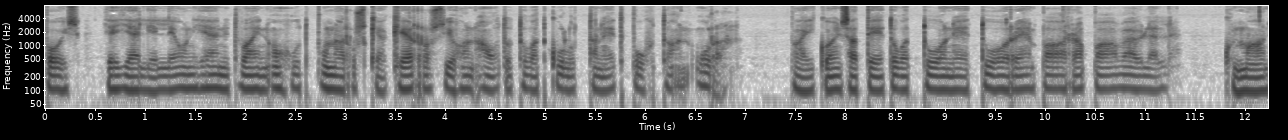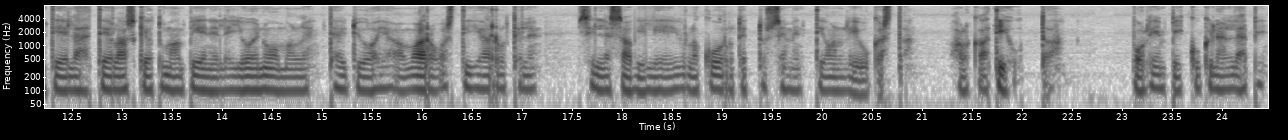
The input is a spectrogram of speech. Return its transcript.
pois ja jäljelle on jäänyt vain ohut punaruskea kerros, johon autot ovat kuluttaneet puhtaan uran. Paikoin sateet ovat tuoneet tuoreempaa rapaa väylälle. Kun maantie lähtee laskeutumaan pienelle joenuomalle, täytyy ajaa varovasti jarrutellen, sillä saviliejulla kuorutettu sementti on liukasta alkaa tihuttaa. Polien pikkukylän läpi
